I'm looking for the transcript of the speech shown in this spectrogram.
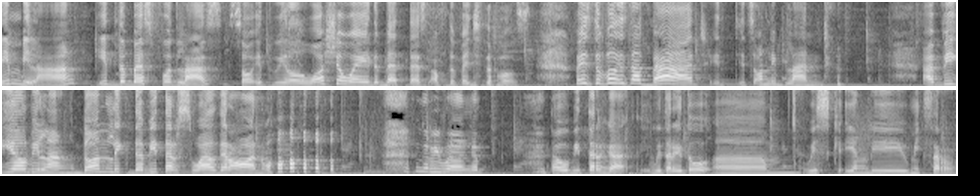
Tim bilang Eat the best food last, so it will wash away the bad taste of the vegetables. Vegetable is not bad, it, it's only bland. Abigail bilang, don't lick the bitters while they're on. Ngeri banget. Tahu bitter nggak? Bitter itu um, whisk yang di mixer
